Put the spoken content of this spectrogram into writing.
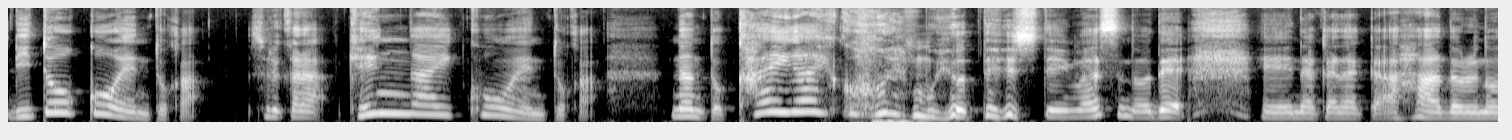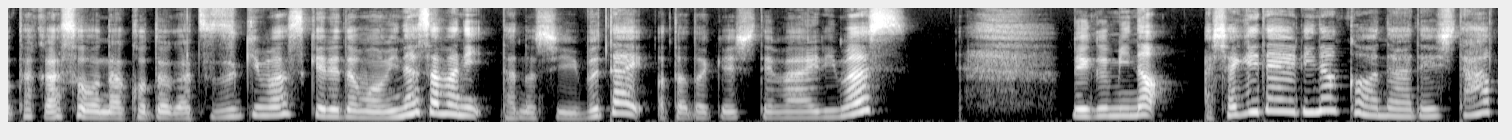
離島公演とかそれから県外公演とかなんと海外公演も予定していますので、えー、なかなかハードルの高そうなことが続きますけれども皆様に楽しい舞台お届けしてまいります。めぐみのあしゃぎだよりのコーナーでした。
